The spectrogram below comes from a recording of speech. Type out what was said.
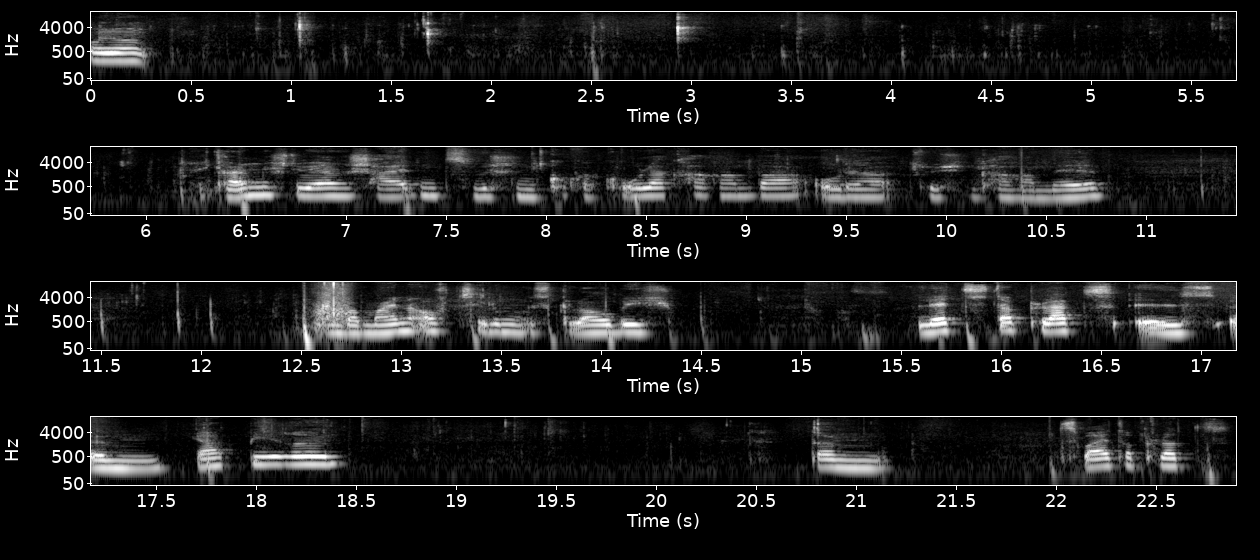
Oder ich kann mich schwer entscheiden zwischen Coca-Cola Karamba oder zwischen Karamell. Aber meine Aufzählung ist, glaube ich, letzter Platz ist ähm, Erdbeere. Dann zweiter Platz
